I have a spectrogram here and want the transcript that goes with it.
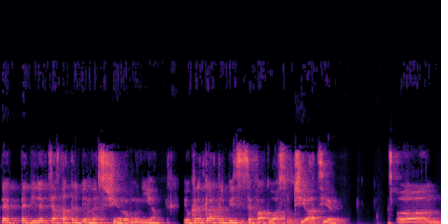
pe, pe direcția asta trebuie mers și în România. Eu cred că ar trebui să se facă o asociație uh,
